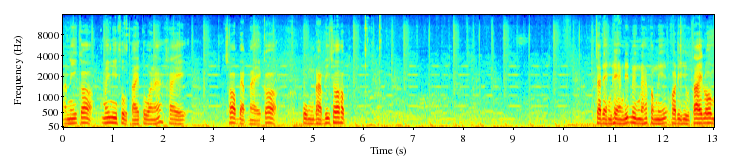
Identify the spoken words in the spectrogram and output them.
อันนี้ก็ไม่มีสูตรตายตัวนะ ใครชอบแบบไหนก็ปรุงตามที่ชอบ จะแดงๆนิดนึงนะตรงนี้พอดีอยู่ใต้ร่ม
